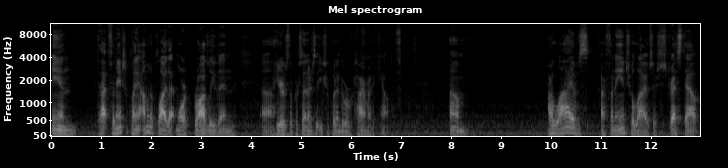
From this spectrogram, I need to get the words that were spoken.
and that financial planning, I'm going to apply that more broadly than uh, here's the percentage that you should put into a retirement account. Um, our lives, our financial lives, are stressed out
